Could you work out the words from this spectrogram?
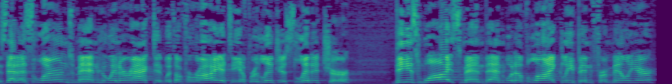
is that as learned men who interacted with a variety of religious literature, these wise men then would have likely been familiar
